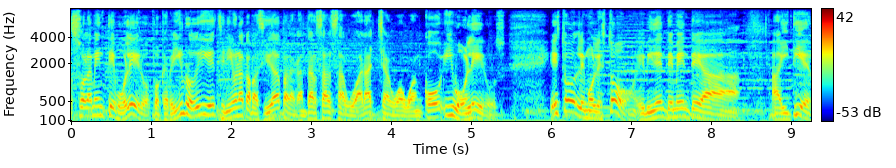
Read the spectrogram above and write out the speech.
solamente boleros, porque Pellín Rodríguez tenía una capacidad para cantar salsa, guaracha, guaguancó y boleros. Esto le molestó evidentemente a, a Itier.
